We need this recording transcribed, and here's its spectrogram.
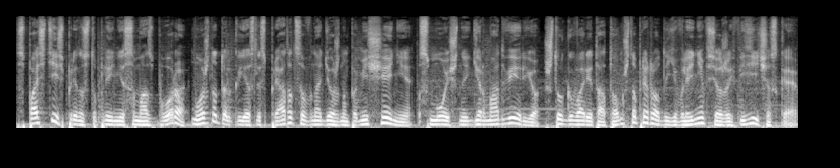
Спастись при наступлении самосбора можно только если спрятаться в надежном помещении с мощной гермодверью, что говорит о том, что природа явления все же физическая.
